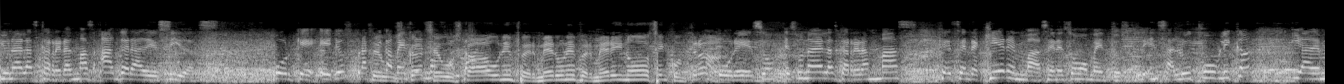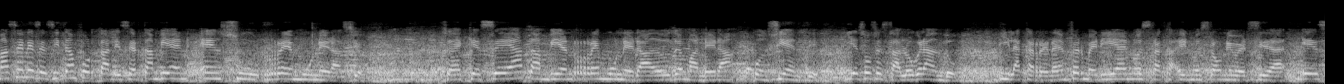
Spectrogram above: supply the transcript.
y una de las carreras más agradecidas, porque ellos prácticamente... Se, buscaba un enfermero, una enfermera y no se encontraba. Por eso es una de las carreras más que se requieren más en estos momentos en salud pública y además se necesitan fortalecer también en su remuneración. O sea, que sea también remunerados de manera consciente y eso se está logrando. Y la carrera de enfermería en nuestra, en nuestra universidad es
